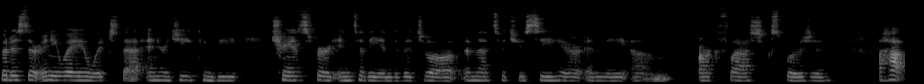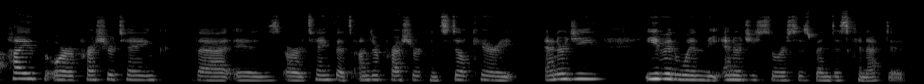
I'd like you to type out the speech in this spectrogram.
but is there any way in which that energy can be transferred into the individual? And that's what you see here in the um, arc flash explosion. A hot pipe or a pressure tank that is, or a tank that's under pressure can still carry energy even when the energy source has been disconnected.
